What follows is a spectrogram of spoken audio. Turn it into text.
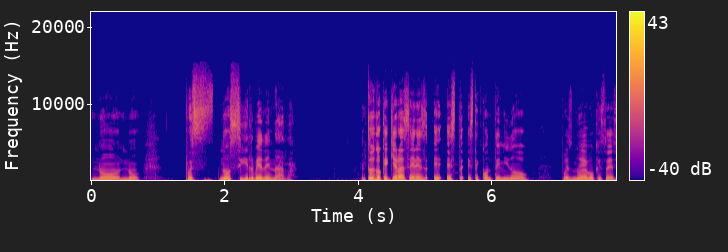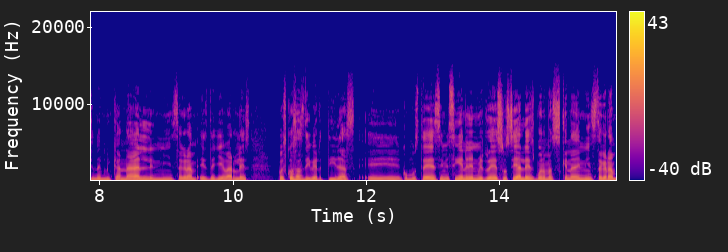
no, no, pues no sirve de nada. Entonces lo que quiero hacer es e, este, este contenido pues nuevo que estoy haciendo en mi canal, en mi Instagram, es de llevarles pues cosas divertidas. Eh, como ustedes si me siguen en mis redes sociales, bueno, más que nada en Instagram,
